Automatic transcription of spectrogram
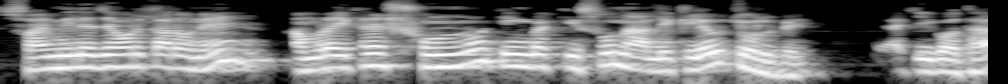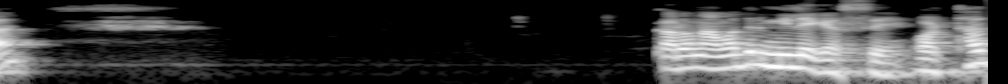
ছয় মিলে যাওয়ার কারণে আমরা এখানে শূন্য কিংবা কিছু না লিখলেও চলবে। একই কথা। কারণ আমাদের মিলে গেছে, অর্থাৎ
